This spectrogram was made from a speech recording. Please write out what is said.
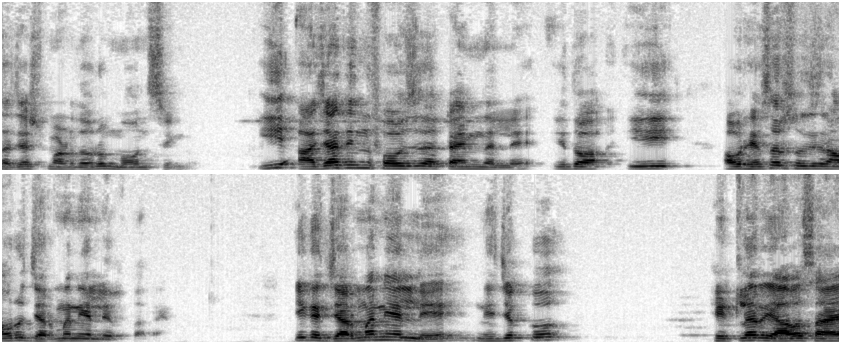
ಸಜೆಸ್ಟ್ ಮಾಡಿದವರು ಮೋಹನ್ ಸಿಂಗ್. ಈ ಆಜಾದ್ ಹಿಂದ್ ಫೌಜ್ ಟೈಮ್ನಲ್ಲಿ ಇದು ಈ ಅವ್ರ ಹೆಸರು ಸೂಚಿಸಿದ ಅವರು ಜರ್ಮನಿಯಲ್ಲಿ ಇರ್ತಾರೆ ಈಗ ಜರ್ಮನಿಯಲ್ಲಿ ನಿಜಕ್ಕೂ ಹಿಟ್ಲರ್ ಯಾವ ಸಹಾಯ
